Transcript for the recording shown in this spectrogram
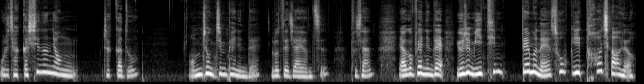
우리 작가 신은영 작가도 엄청 찐팬인데, 롯데 자이언츠, 부산. 야구 팬인데, 요즘 이 팀 때문에 속이 터져요.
